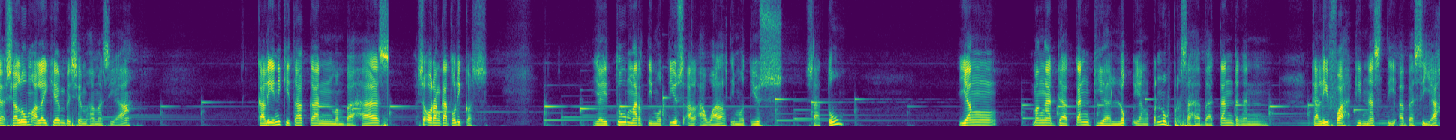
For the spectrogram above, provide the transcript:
Ya, Shalom Alaikum. Kali ini kita akan membahas seorang Katolikos, yaitu Martimotius Al-Awal, Timotius 1, yang mengadakan dialog yang penuh persahabatan dengan Khalifah dinasti Abbasiyah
